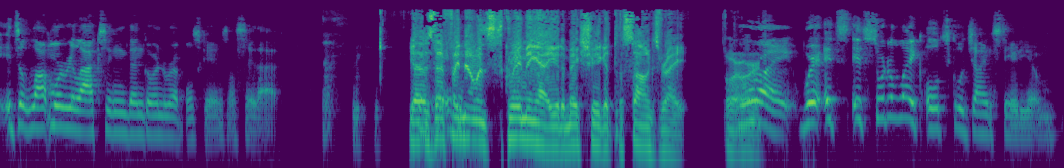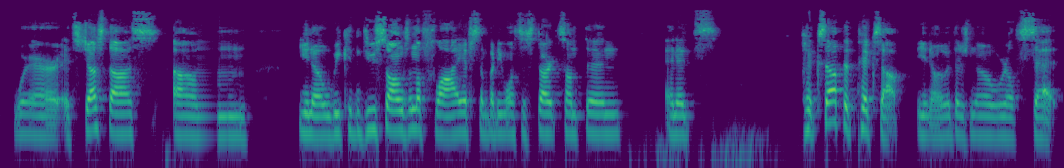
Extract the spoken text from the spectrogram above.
it's a lot more relaxing than going to Red Bulls games. I'll say that. Yeah, there's definitely no one screaming at you to make sure you get the songs right. Or, or... right, where it's it's sort of like old school Giant Stadium, where it's just us. Um, you know, we can do songs on the fly if somebody wants to start something, and it's picks up, it picks up. You know, there's no real set.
